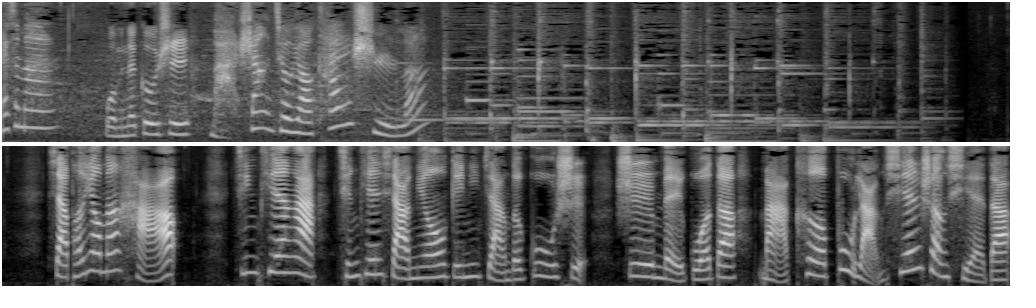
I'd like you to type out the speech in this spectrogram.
孩子们，我们的故事马上就要开始了。小朋友们好，今天啊，晴天小牛给你讲的故事是美国的马克·布朗先生写的《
